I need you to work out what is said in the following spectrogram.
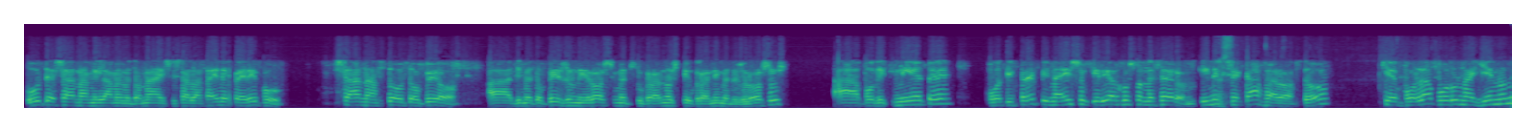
ούτε σαν να μιλάμε με τον Άισις, αλλά θα είναι περίπου σαν αυτό το οποίο α, αντιμετωπίζουν οι Ρώσοι με τους Ουκρανούς και οι Ουκρανοί με τους Ρώσους, α, αποδεικνύεται ότι πρέπει να είσαι ο κυρίαρχος των εθέρων. Είναι ξεκάθαρο αυτό και πολλά μπορούν να γίνουν.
